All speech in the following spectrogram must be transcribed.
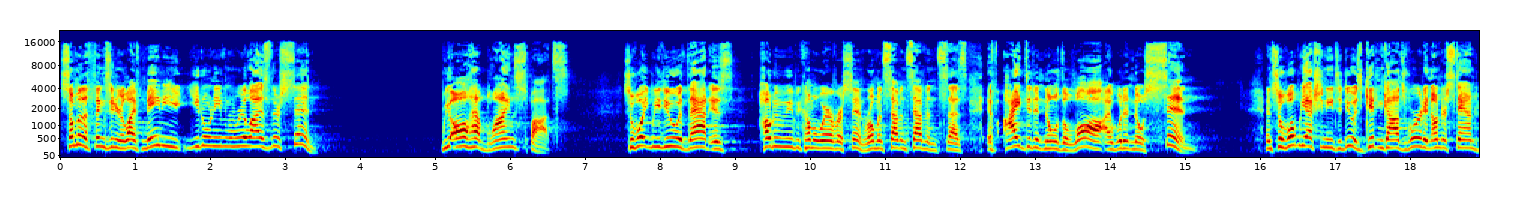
Some of the things in your life, maybe you don't even realize they're sin. We all have blind spots. So, what we do with that is how do we become aware of our sin? Romans 7 7 says, If I didn't know the law, I wouldn't know sin. And so, what we actually need to do is get in God's word and understand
